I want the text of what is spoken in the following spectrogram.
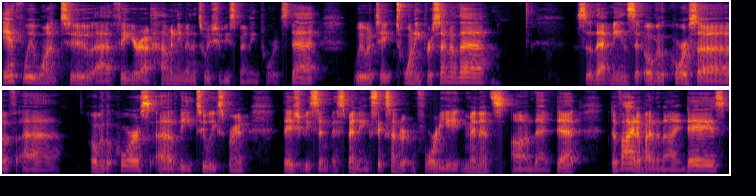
if we want to uh, figure out how many minutes we should be spending towards that, we would take 20% of that. So that means that over the course of uh, over the course of the two week sprint, they should be spending 648 minutes on that debt divided by the nine days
